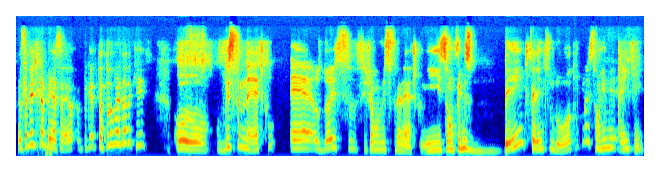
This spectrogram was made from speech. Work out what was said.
Eu sabia de cabeça, eu, porque tá tudo guardado aqui. O Vício Frenético, é, os dois se chamam Vício Frenético. E são filmes bem diferentes um do outro, mas são, enfim,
